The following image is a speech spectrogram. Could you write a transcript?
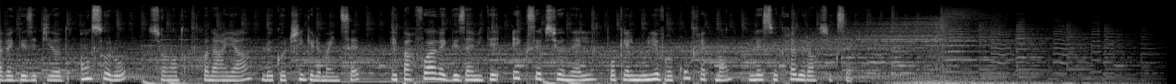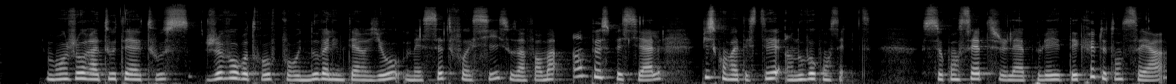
avec des épisodes en solo sur l'entrepreneuriat, le coaching et le mindset, et parfois avec des invités exceptionnels pour qu'elles nous livrent concrètement les secrets de leur succès. Bonjour à toutes et à tous, je vous retrouve pour une nouvelle interview, mais cette fois-ci sous un format un peu spécial, puisqu'on va tester un nouveau concept. Ce concept, je l'ai appelé Décrypte ton CA,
